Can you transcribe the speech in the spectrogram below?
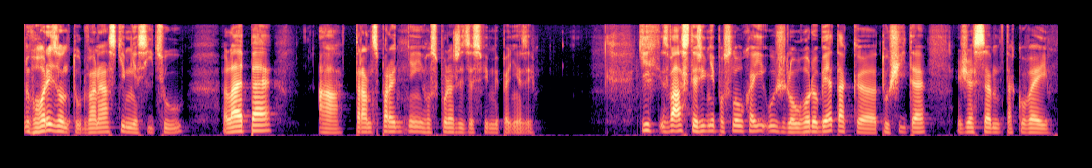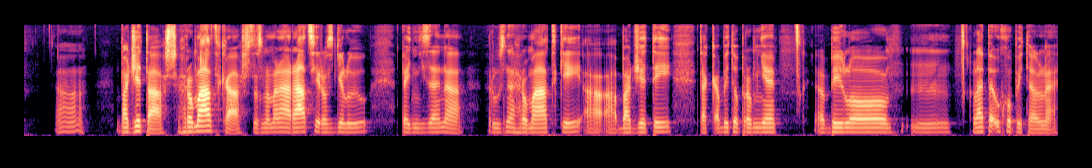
v horizontu 12 měsíců lépe a transparentněji hospodařit se svými penězi. Ti z vás, kteří mě poslouchají už dlouhodobě, tak uh, tušíte, že jsem takovej uh, budgetář, hromádkář, to znamená rád si rozděluju peníze na různé hromádky a, a budgety, tak aby to pro mě bylo mm, lépe uchopitelné.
